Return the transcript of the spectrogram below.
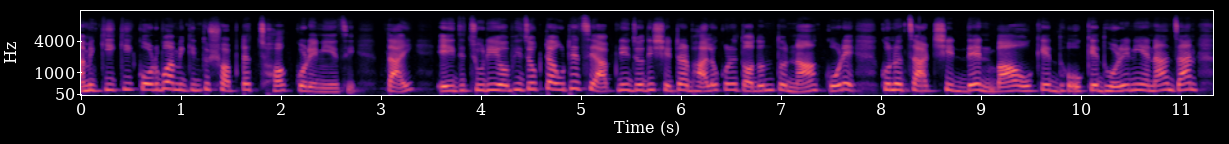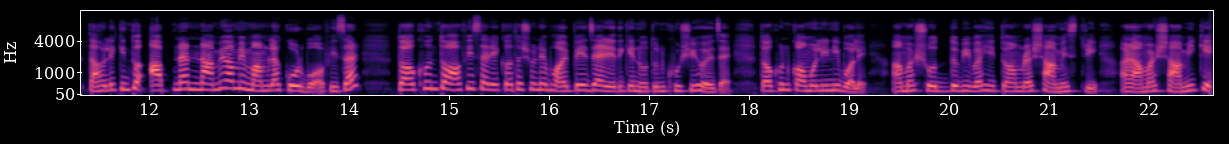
আমি কি কি করব, আমি কিন্তু সবটা ছক করে নিয়েছি। তাই এই যে চুরি অভিযোগটা উঠেছে, আপনি যদি সেটার ভালো করে তদন্ত না করে কোনো চার্জশিট দেন বা ওকে ওকে ধরে নিয়ে না যান, তাহলে কিন্তু আপনার নামেও আমি মামলা করব, অফিসার। তখন তো অফিসার কথা শুনে ভয় পেয়ে যায়, এদিকে নতুন খুশি হয়ে যায়। তখন কমলিনী বলে, আমার সদ্য বিবাহিত আমরা স্বামী স্ত্রী, আর আমার স্বামীকে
